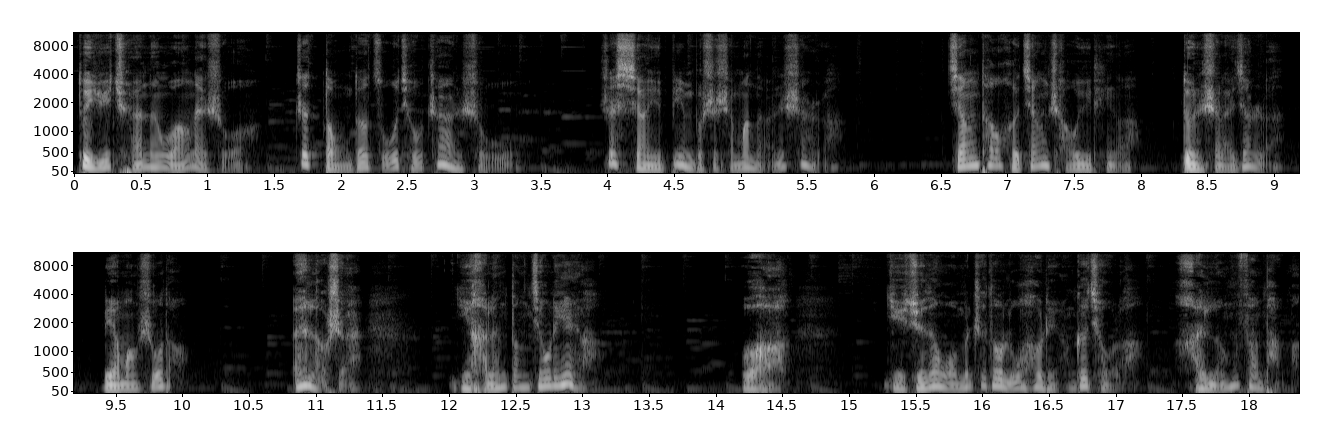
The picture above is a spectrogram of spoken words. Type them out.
对于全能王来说，这懂得足球战术。这想也并不是什么难事儿啊！江涛和江潮一听啊，顿时来劲儿了，连忙说道：“哎，老师，你还能当教练啊？哇，你觉得我们这都落后两个球了，还能翻盘吗？”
